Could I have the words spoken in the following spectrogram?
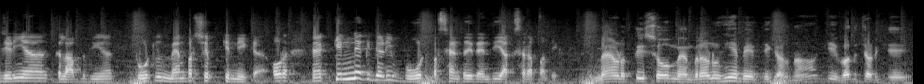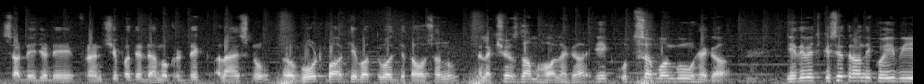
ਜਿਹੜੀਆਂ ਕਲੱਬ ਦੀਆਂ ਟੋਟਲ ਮੈਂਬਰਸ਼ਿਪ ਕਿੰਨੀ ਕੁ ਹੈ? ਔਰ ਕਿੰਨੇ ਕੁ ਜਿਹੜੀ ਵੋਟ ਪਰਸੈਂਟੇਜ ਰਹਿੰਦੀ ਹੈ ਅਕਸਰ ਆਪਾਂ ਦੇਖਦੇ ਮੈਂ 2900 ਮੈਂਬਰਾਂ ਨੂੰ ਹੀ ਇਹ ਬੇਨਤੀ ਕਰਦਾ ਹਾਂ ਕਿ ਵੱਧ ਚੜ ਕੇ ਸਾਡੇ ਜਿਹੜੇ ਫਰੈਂਡਸ਼ਿਪ ਅਤੇ ਡੈਮੋਕ੍ਰੈਟਿਕ ਅਲਾਈਅੰਸ ਨੂੰ ਵੋਟ ਪਾ ਕੇ ਵੱਧ ਤੋਂ ਵੱਧ ਜਿਤਾਓ ਸਾਨੂੰ। ਇਲੈਕਸ਼ਨਸ ਦਾ ਮਾਹੌਲ ਹੈਗਾ ਇੱਕ ਉਤਸਵ ਵਾਂਗੂ ਹੈਗਾ। ਇਹਦੇ ਵਿੱਚ ਕਿਸੇ ਤਰ੍ਹਾਂ ਦੀ ਕੋਈ ਵੀ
